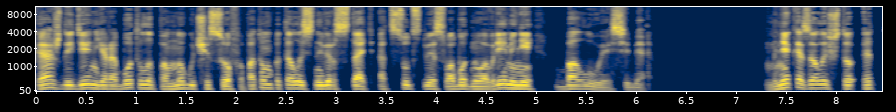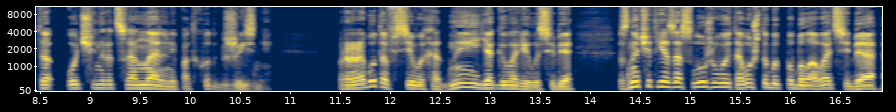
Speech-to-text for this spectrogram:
Каждый день я работала по много часов, а потом пыталась наверстать отсутствие свободного времени, балуя себя. Мне казалось, что это очень рациональный подход к жизни. Проработав все выходные, я говорила себе — значит, я заслуживаю того, чтобы побаловать себя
